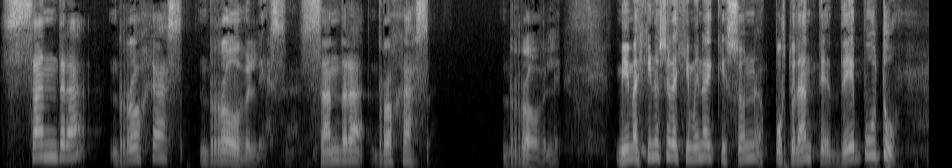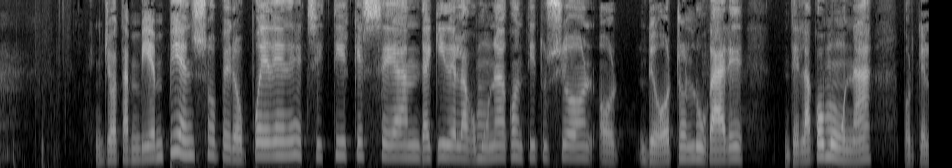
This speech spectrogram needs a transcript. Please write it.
Sandra Rojas Robles. Sandra Rojas Robles. Me imagino, señora Jimena, que son postulantes de Putú. Yo también pienso, pero pueden existir que sean de aquí de la Comuna de Constitución o de otros lugares de la comuna, porque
